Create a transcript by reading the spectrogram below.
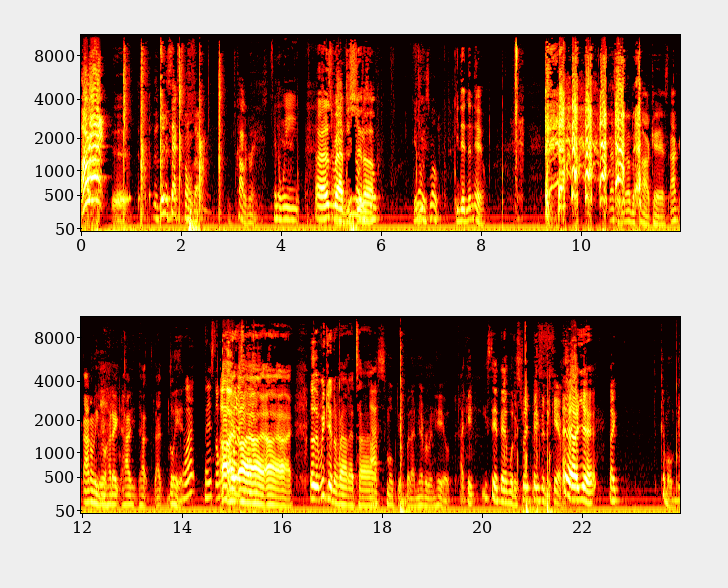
All right. Uh, let's bring the saxophones out. Collard greens. In the weed. All right, let's wrap this shit up. smoke. You know we smoke. He didn't inhale. That's another podcast. I, I don't even know how they how, how, how go ahead. What? It's the All right, all right, all right, all right, all right. Listen, we getting around that time. I smoked it, but I never inhaled. I can't. You said that with a straight face at the camera. Hell yeah. Like, come on, Bill.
